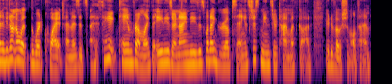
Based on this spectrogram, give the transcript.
And if you don't know what the word quiet time is, it's I think it came from like the 80s or 90s. It's what I grew up saying. It just means your time with God, your devotional time.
